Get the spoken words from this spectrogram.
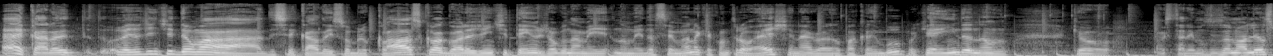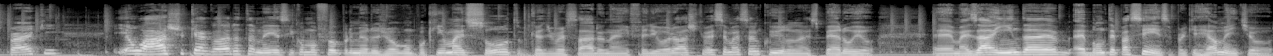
É, cara, a gente deu uma dissecada aí sobre o clássico. Agora a gente tem o jogo na mei- no meio da semana, que é contra o Oeste, né? Agora no Pacaembu, porque ainda não. que eu, estaremos usando o Allianz Parque. E eu acho que agora também, assim como foi o primeiro jogo um pouquinho mais solto, porque o adversário né, inferior, eu acho que vai ser mais tranquilo, né? Espero eu. É, mas ainda é, é bom ter paciência, porque realmente o,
